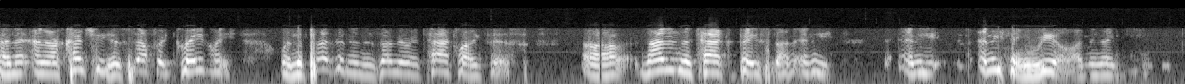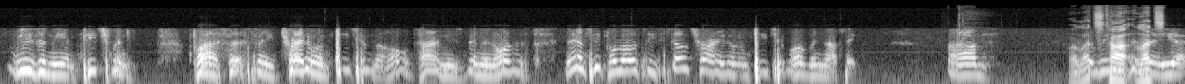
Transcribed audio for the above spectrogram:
and, and our country has suffered greatly when the president is under attack like this. Uh, not an attack based on any any anything real. I mean, they reason the impeachment process. They try to impeach him the whole time he's been in office. Nancy Pelosi's still trying to impeach him over nothing. Um, well, let's talk. Let's the, uh,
